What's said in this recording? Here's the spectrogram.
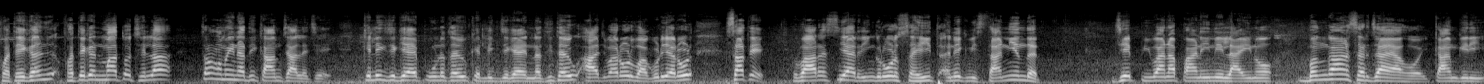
ફતેગંજ ફતેગંજમાં તો છેલ્લા ત્રણ મહિનાથી કામ ચાલે છે. કેટલીક જગ્યાએ પૂર્ણ થયું, કેટલીક જગ્યાએ નથી થયું. આજવા રોડ, વાઘોડિયા રોડ, સાથે વારસિયા રિંગ રોડ સહિત અનેક વિસ્તારની અંદર જે પીવાના પાણીની લાઈનો બંગાણ સર્જાયા હોય, કામગીરી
